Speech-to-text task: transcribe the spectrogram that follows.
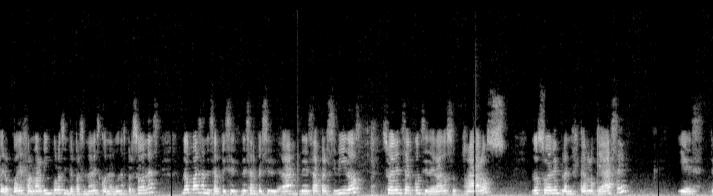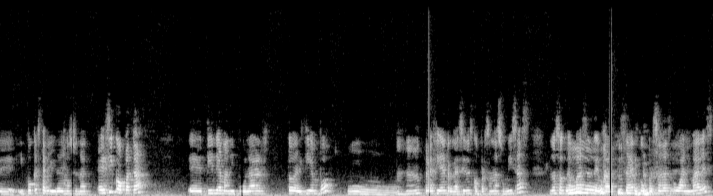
pero puede formar vínculos interpersonales con algunas personas, no pasan ah, desapercibidos, suelen ser considerados raros, no suelen planificar lo que hace y este y poca estabilidad emocional. El psicópata eh, tiende a manipular todo el tiempo, Uh, Ujú, prefieren relaciones con personas sumisas, no son capaces de Uh. empatizar con personas o animales,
